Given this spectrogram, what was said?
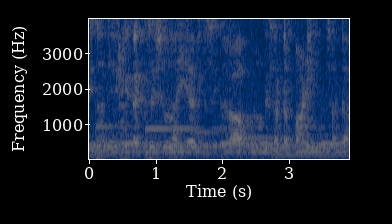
ਇਹਨਾਂ ਨੇ ਇੱਕ ਐਕੁਜੀਸ਼ਨ ਲਾਈ ਆ ਵੀ ਤੁਸੀਂ ਖਰਾਬ ਕਰੋਗੇ ਸਾਡਾ ਪਾਣੀ, ਸਾਡਾ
